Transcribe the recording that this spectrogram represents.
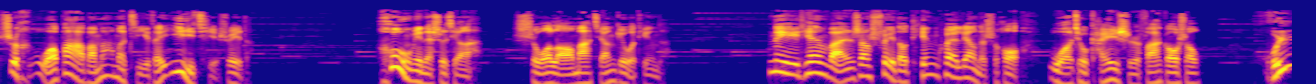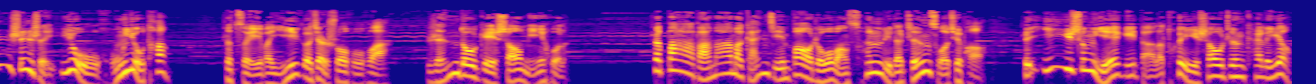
是和我爸爸妈妈挤在一起睡的。后面的事情啊，是我老妈讲给我听的。那天晚上睡到天快亮的时候，我就开始发高烧，浑身是又红又烫，这嘴巴一个劲儿说胡话，人都给烧迷糊了。这爸爸妈妈赶紧抱着我往村里的诊所去跑，这医生也给打了退烧针，开了药。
